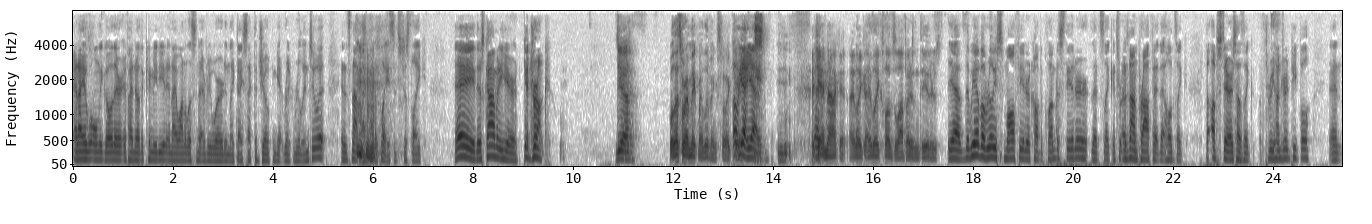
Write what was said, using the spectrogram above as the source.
and I will only go there if I know the comedian and I want to listen to every word and like dissect the joke and get like real into it. And it's not that Mhm. kind of place. It's just like, hey, there's comedy here. Get drunk. Yeah. Well, that's where I make my living, so I can't. Oh yeah, yeah. I can't knock it. I like I like clubs a lot better than theaters. Yeah, we have a really small theater called the Columbus Theater. That's like it's a nonprofit that holds like the upstairs has like 300 people, and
